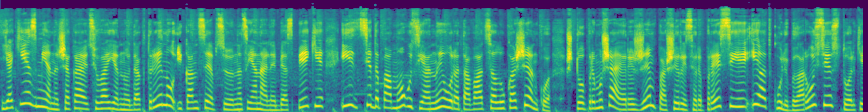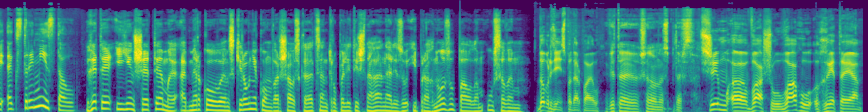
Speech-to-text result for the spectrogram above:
Якія змены чакаюць у ваенную дактрыну і канцэпцыю нацыянальнай бяспекі і ці дапамогуць яны ўратавацца лукашэнку, што прымушае рэжым пашырыць рэпрэсіі і адкуль у Беларусі столькі экстрэмістаў. Гэтыя і іншыя тэмы абмяркоўваем з кіраўніком варшаўскага цэнтру палітычнага палітычнага аналізу і прагнозу паўлам усавым. Добрый дзень спадар павел. Вітаю шановна гаспадарства чым вашу увагу гэтая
